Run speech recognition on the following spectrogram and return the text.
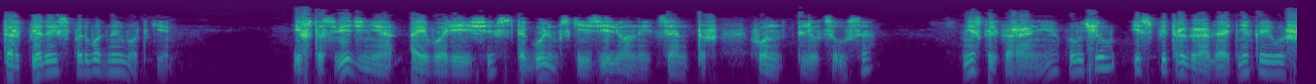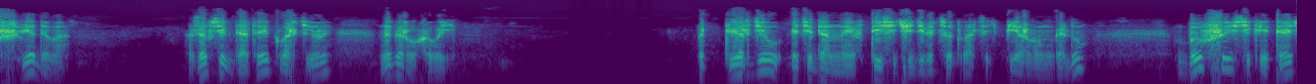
торпедой с подводной лодки, и что сведения о его рейсе Стокгольмский зеленый центр фон Люциуса несколько ранее получил из Петрограда от некоего Шведова, завсегдатая квартиры на Гороховой подтвердил эти данные в 1921 году бывший секретарь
